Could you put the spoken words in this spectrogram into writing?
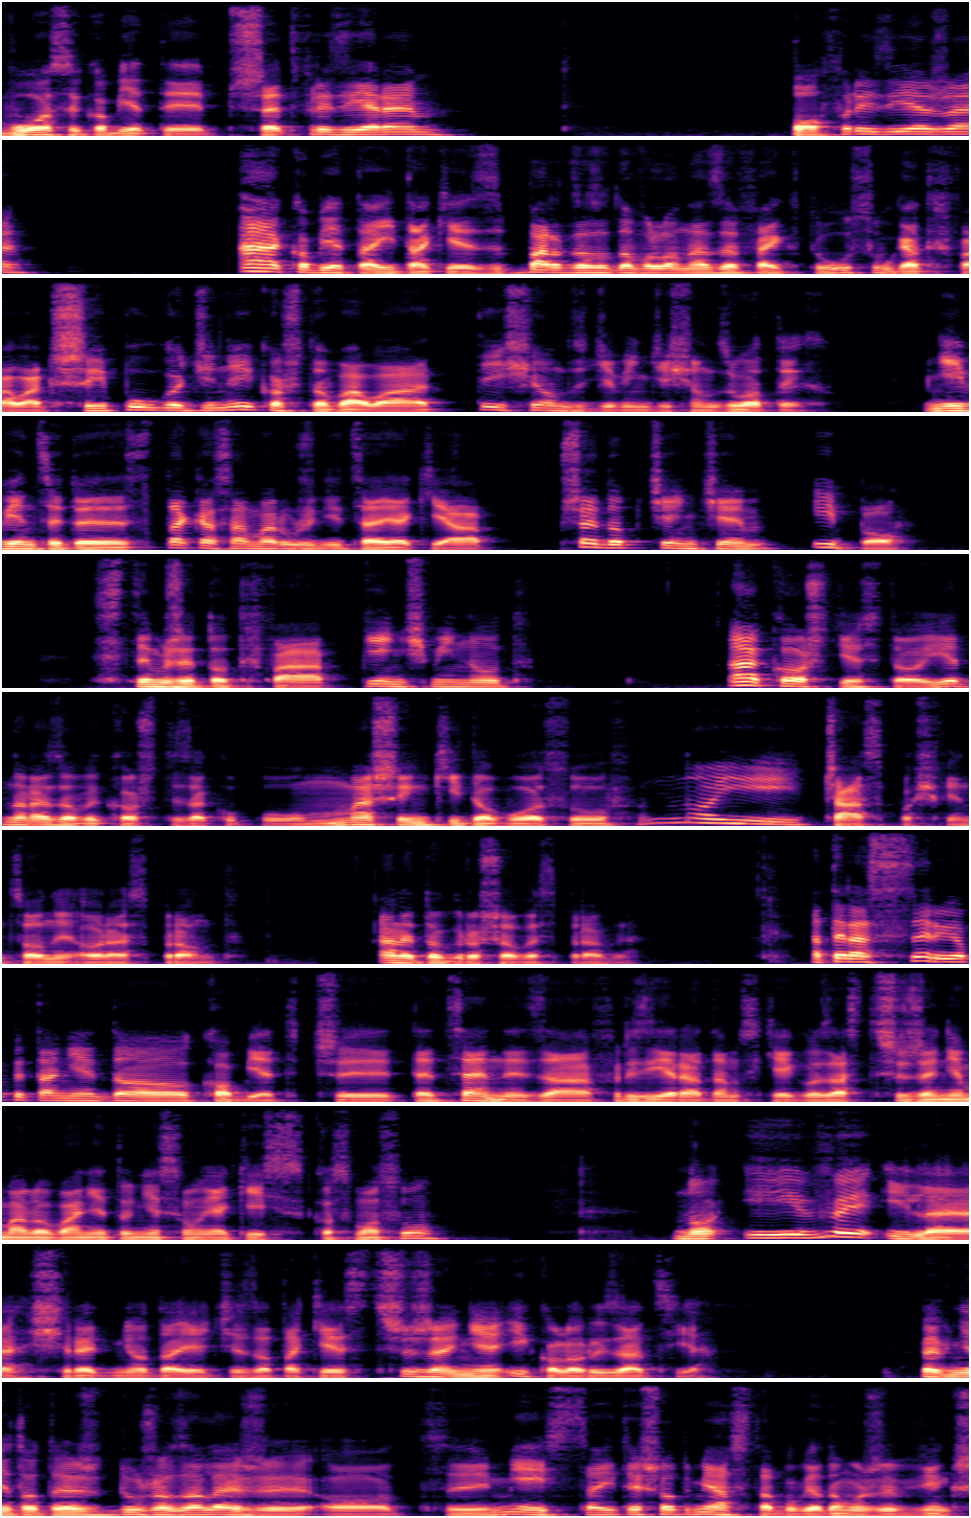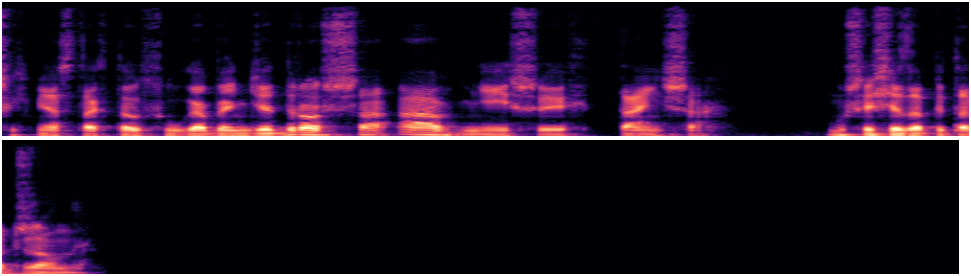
Włosy kobiety przed fryzjerem, po fryzjerze, a kobieta i tak jest bardzo zadowolona z efektu. Usługa trwała 3,5 godziny i kosztowała 1090 zł. Mniej więcej to jest taka sama różnica jak ja przed obcięciem i po. Z tym, że to trwa 5 minut, a koszt jest to jednorazowy koszt zakupu maszynki do włosów, no i czas poświęcony oraz prąd. Ale to groszowe sprawy. A teraz serio pytanie do kobiet. Czy te ceny za fryzjera damskiego, za strzyżenie, malowanie to nie są jakieś z kosmosu? No i wy ile średnio dajecie za takie strzyżenie i koloryzację? Pewnie to też dużo zależy od y, miejsca i też od miasta, bo wiadomo, że w większych miastach ta usługa będzie droższa, a w mniejszych tańsza. Muszę się zapytać żony.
